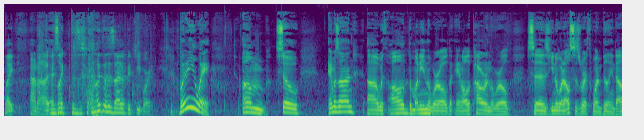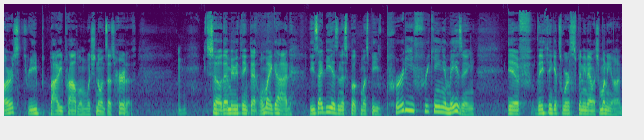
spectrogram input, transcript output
like I don't know, it's like this, I like the design of a good keyboard. But anyway, um, so Amazon, uh, with all the money in the world and all the power in the world, says, you know what else is worth one billion dollars? Three body problem, which no one's ever heard of. So that made me think that, oh my god, these ideas in this book must be pretty freaking amazing if they think it's worth spending that much money on.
